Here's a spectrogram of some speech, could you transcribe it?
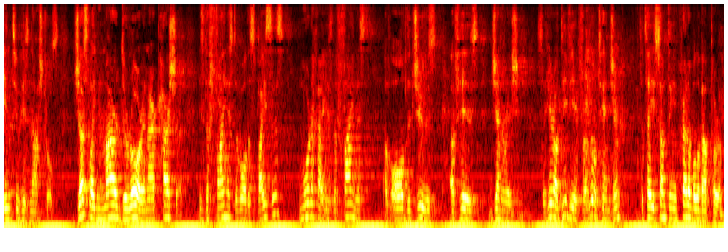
into his nostrils. Just like Mar Duror in our Parsha is the finest of all the spices, Mordechai is the finest of all the Jews of his generation. So here I'll deviate for a little tangent to tell you something incredible about Purim.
